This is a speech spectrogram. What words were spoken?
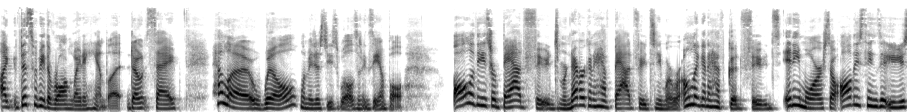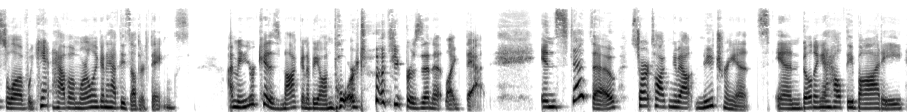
Like, this would be the wrong way to handle it. Don't say, Hello, Will. Let me just use Will as an example. All of these are bad foods. We're never going to have bad foods anymore. We're only going to have good foods anymore. So, all these things that you used to love, we can't have them. We're only going to have these other things. I mean, your kid is not going to be on board if you present it like that. Instead, though, start talking about nutrients and building a healthy body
